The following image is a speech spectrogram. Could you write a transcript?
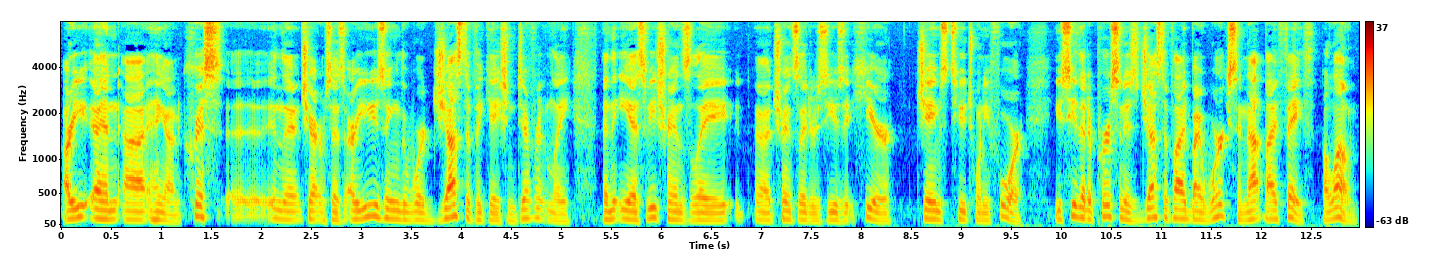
Are you, and uh, hang on, Chris uh, in the chat room says, are you using the word justification differently than the ESV translate, uh, translators use it here? James 2.24. You see that a person is justified by works and not by faith alone.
